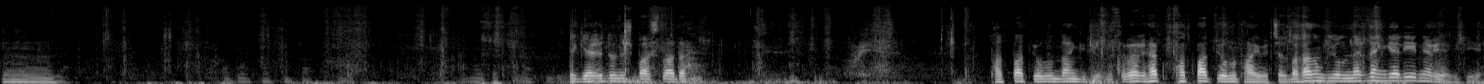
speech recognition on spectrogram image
Hmm. Geri dönüş başladı. Pat yolundan gidiyoruz. Bu sefer hep pat yolunu takip edeceğiz. Bakalım bu yol nereden geliyor, nereye gidiyor.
